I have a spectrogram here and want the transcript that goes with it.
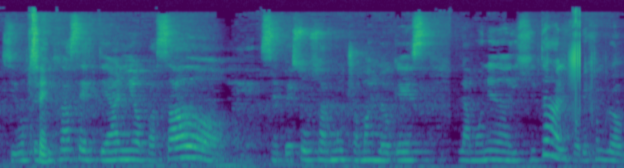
si vos te fijas este año pasado eh, se empezó a usar mucho más lo que es la moneda digital, por ejemplo,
